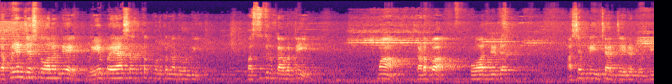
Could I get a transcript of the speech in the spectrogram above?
రిప్రజెంట్ చేసుకోవాలంటే వ్యయ ప్రయాసాలతో కూడుకున్నటువంటి పరిస్థితులు కాబట్టి మా కడప కోఆర్డినేటర్ అసెంబ్లీ ఇన్ఛార్జ్ అయినటువంటి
